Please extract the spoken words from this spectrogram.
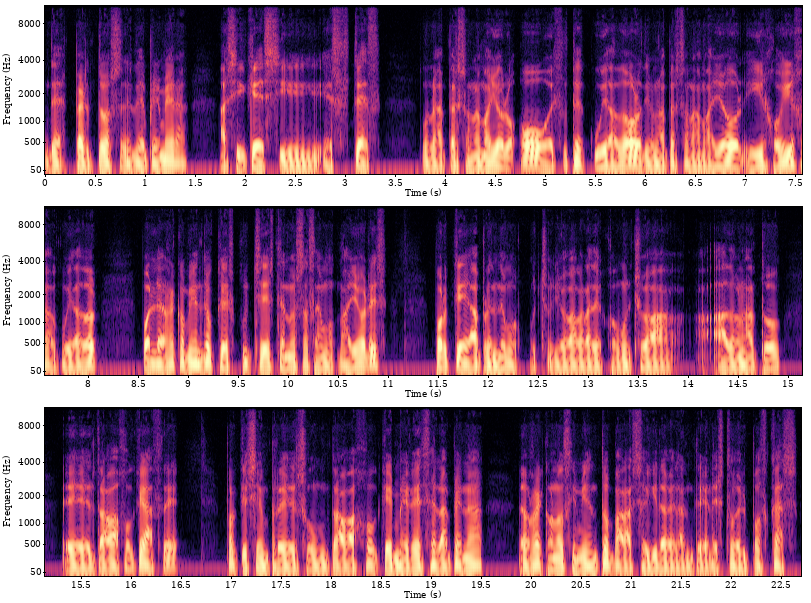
de expertos de primera. Así que si es usted una persona mayor o es usted cuidador de una persona mayor, hijo, hija, cuidador, pues le recomiendo que escuche este Nos Hacemos Mayores porque aprendemos mucho. Yo agradezco mucho a, Donato eh, el trabajo que hace porque siempre es un trabajo que merece la pena el reconocimiento para seguir adelante. En esto del podcast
